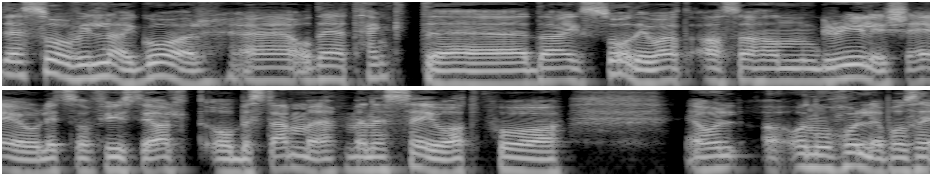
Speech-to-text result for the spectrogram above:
det jeg så Villa i går, uh, og det jeg tenkte da jeg så det, var at altså, han Grealish er jo litt sånn fyst i alt å bestemme, men jeg ser jo at på jeg hold, Og nå holder jeg på å si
